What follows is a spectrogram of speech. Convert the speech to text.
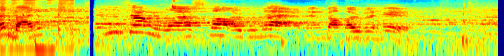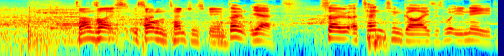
Not bad. Can you tell me why I start over there and end up over here? Sounds like it's all an attention scheme. Don't, yeah. So attention, guys, is what you need.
